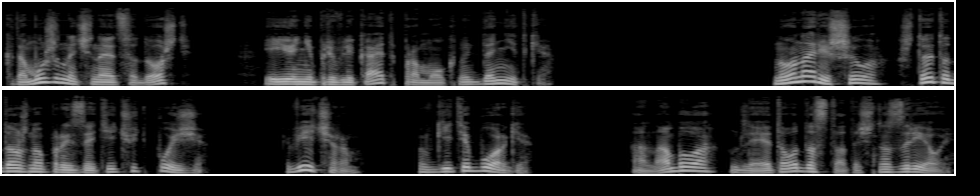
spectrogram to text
К тому же начинается дождь, и ее не привлекает промокнуть до нитки. Но она решила, что это должно произойти чуть позже, вечером, в Гетеборге. Она была для этого достаточно зрелой.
